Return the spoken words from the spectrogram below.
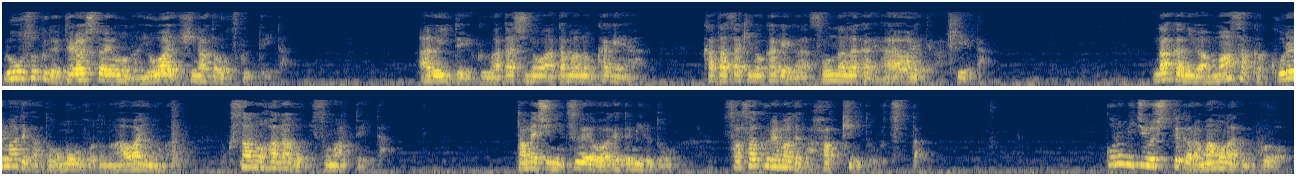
ろうそくで照らしたような弱い日向を作っていた。歩いてゆく私の頭の影や、肩先の影がそんな中へ現れては消えた。中にはまさかこれまでかと思うほどの淡いのが草の葉などに染まっていた。試しに杖を上げてみると、ささくれまでははっきりと映った。この道を知ってから間もなくの頃、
